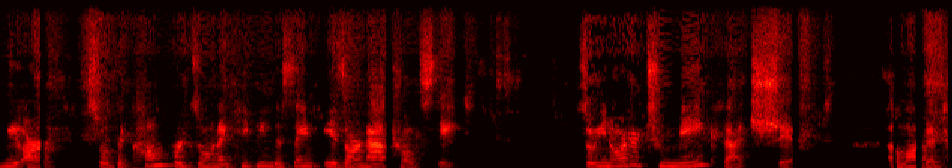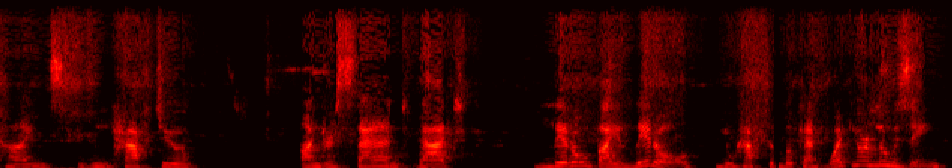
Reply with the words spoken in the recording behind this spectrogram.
We are, so the comfort zone and keeping the same is our natural state. So in order to make that shift, a lot of times we have to understand that little by little, you have to look at what you're losing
